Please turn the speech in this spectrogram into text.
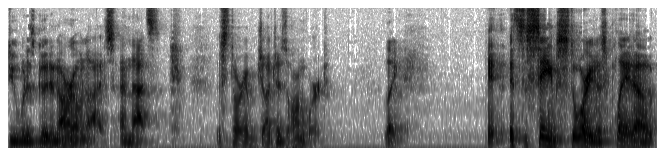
do what is good in our own eyes. And that's the story of Judges onward. Like, it, it's the same story, just played out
